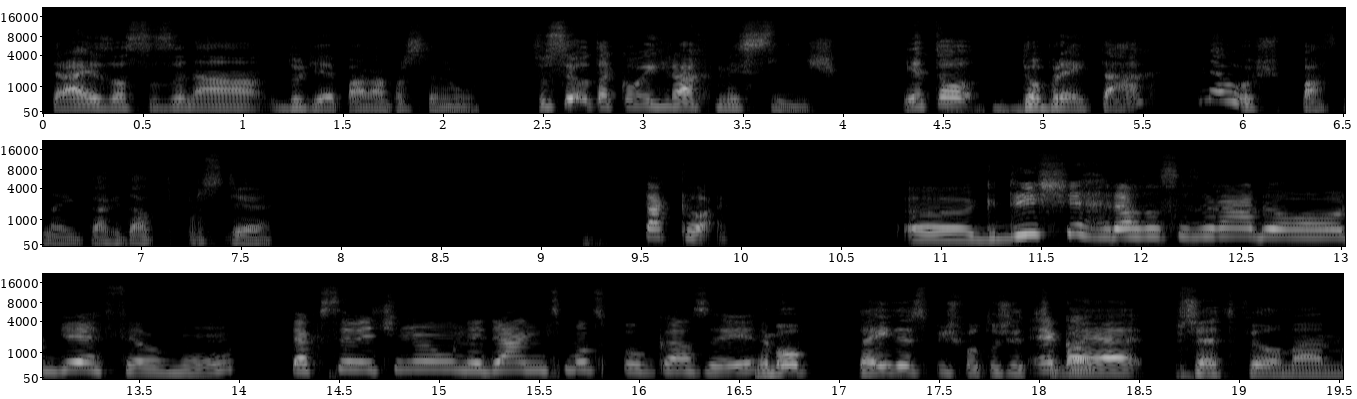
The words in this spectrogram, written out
která je zasazená do děje Pána prstenů. Co si o takových hrách myslíš? Je to dobrý tah nebo špatný tak dát prostě Takhle. Eh, Když je hra zasazená do děje filmu, tak se většinou nedá nic moc pokazit. Nebo tady jde spíš o to, že třeba Jako- je před filmem,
